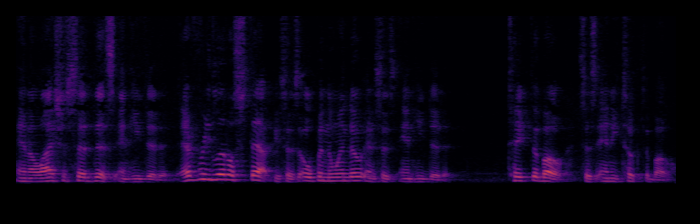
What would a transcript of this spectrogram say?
And Elisha said this, and he did it. Every little step, he says, open the window, and it says, and he did it. Take the bow, it says, and he took the bow.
